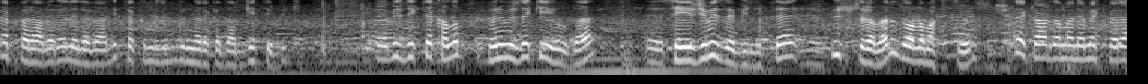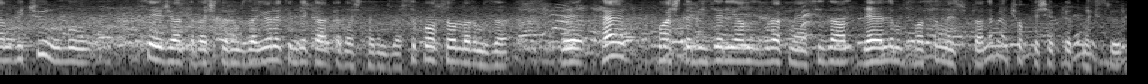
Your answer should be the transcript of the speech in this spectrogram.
Hep beraber el ele verdik, takımımızı bugünlere kadar getirdik. Ee, Biz ligde kalıp önümüzdeki yılda e, seyircimizle birlikte e, üst sıraları zorlamak istiyoruz. Tekrardan ben emek veren bütün bu seyirci arkadaşlarımıza, yönetimdeki arkadaşlarımıza, sponsorlarımıza ve her maçta bizleri yalnız bırakmayan siz de değerli basın mensuplarına ben çok teşekkür etmek istiyorum.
